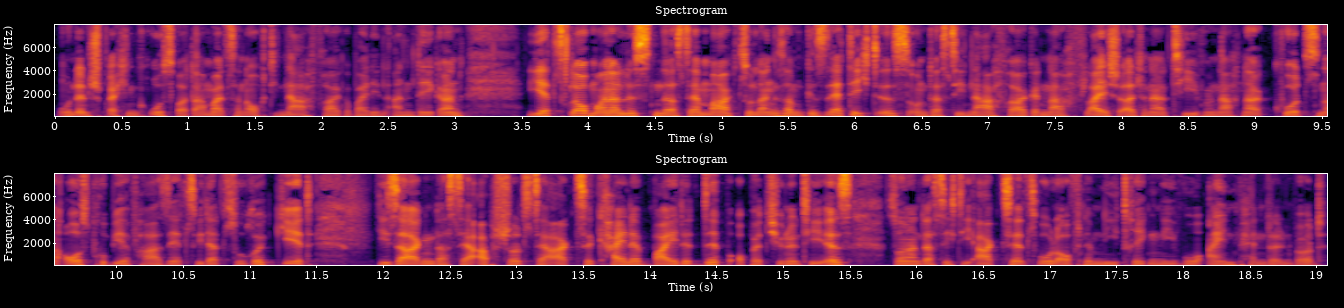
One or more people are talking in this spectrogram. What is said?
und entsprechend groß war damals dann auch die Nachfrage bei den Anlegern. Jetzt glauben Analysten, dass der Markt so langsam gesättigt ist und dass die Nachfrage nach Fleischalternativen nach einer kurzen Ausprobier Phase jetzt wieder zurückgeht. Die sagen, dass der Absturz der Aktie keine beide Dip Opportunity ist, sondern dass sich die Aktie jetzt wohl auf einem niedrigen Niveau einpendeln wird.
